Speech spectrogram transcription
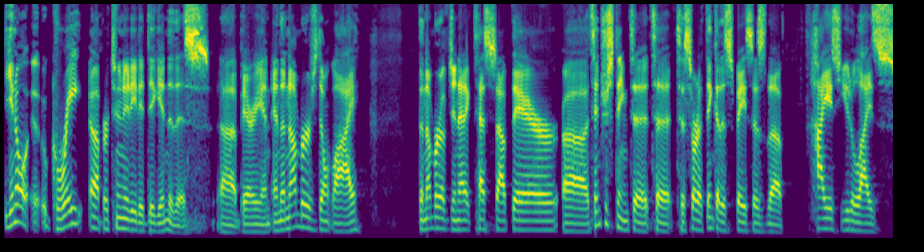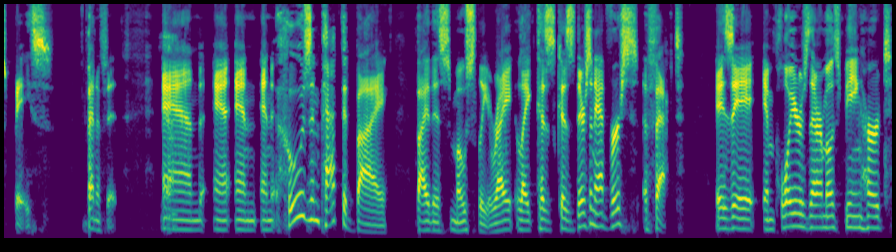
you know, great opportunity to dig into this, uh, Barry, and, and the numbers don't lie. The number of genetic tests out there. Uh, it's interesting to to to sort of think of the space as the highest utilized space benefit, yeah. and and and and who's impacted by by this mostly, right? Like, because because there's an adverse effect. Is it employers that are most being hurt?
